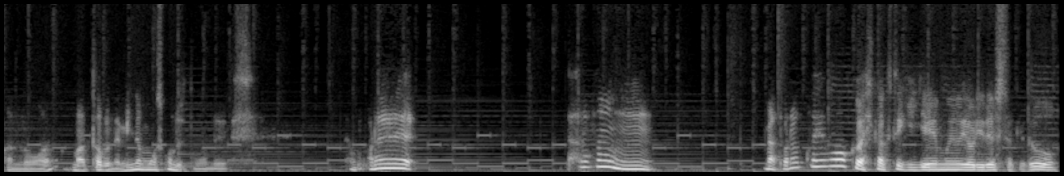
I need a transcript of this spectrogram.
反応は、まあ多分ね、みんな申し込んでると思うんで、これ、多分、まあトラックエウォークは比較的ゲーム寄りでしたけど、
